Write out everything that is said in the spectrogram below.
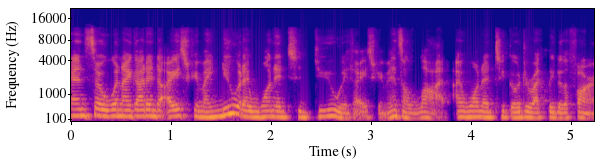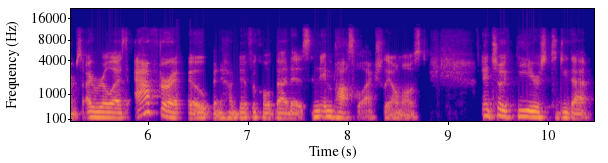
And so when I got into ice cream, I knew what I wanted to do with ice cream. And it's a lot. I wanted to go directly to the farms. I realized after I opened how difficult that is and impossible, actually, almost. It took years to do that.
